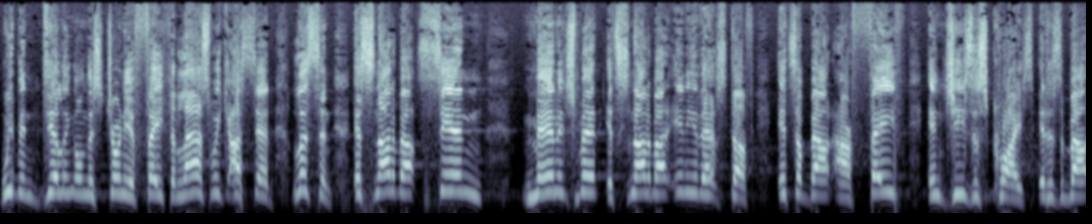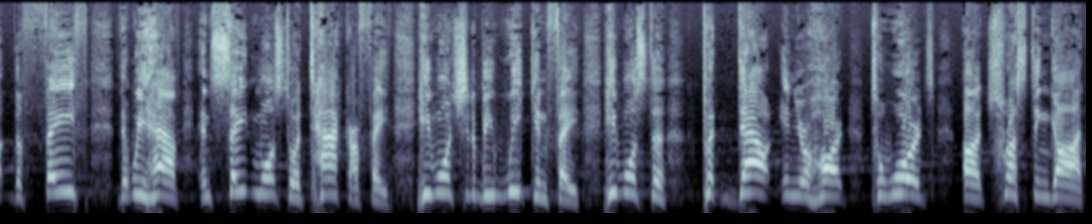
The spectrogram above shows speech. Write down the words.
We've been dealing on this journey of faith. And last week I said, listen, it's not about sin management. It's not about any of that stuff. It's about our faith in Jesus Christ. It is about the faith that we have. And Satan wants to attack our faith. He wants you to be weak in faith. He wants to put doubt in your heart towards uh, trusting God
